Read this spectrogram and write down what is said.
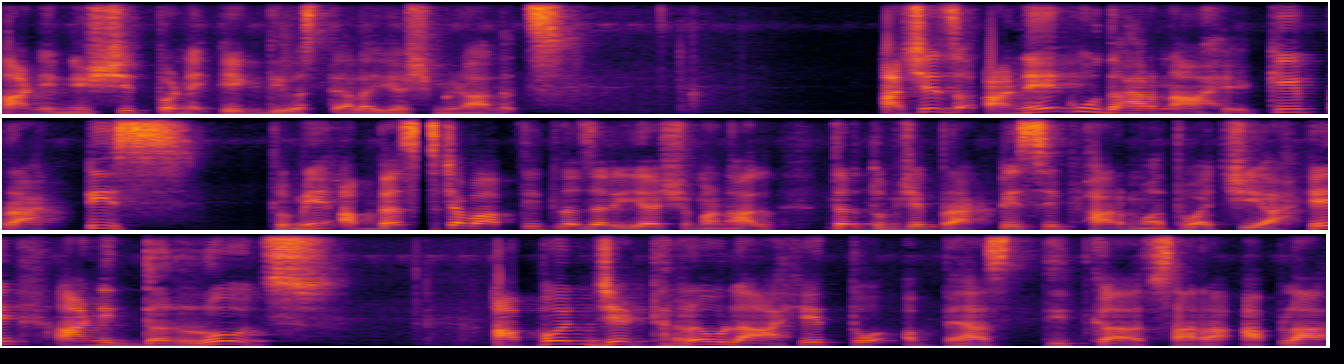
आणि निश्चितपणे एक दिवस त्याला यश मिळालंच. असेच अनेक उदाहरणं आहे की प्रॅक्टिस तुम्ही अभ्यासाच्या बाबतीतलं जर यश म्हणाल तर तुमची प्रॅक्टिस ही फार महत्वाची आहे आणि दररोज आपण जे ठरवलं आहे तो अभ्यास तितका सारा आपला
